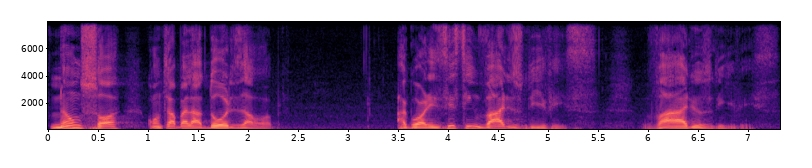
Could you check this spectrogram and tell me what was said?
não só com trabalhadores da obra. Agora, existem vários níveis. Vários níveis.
